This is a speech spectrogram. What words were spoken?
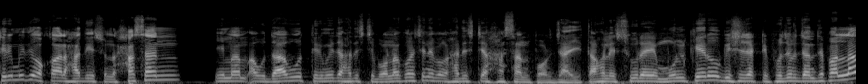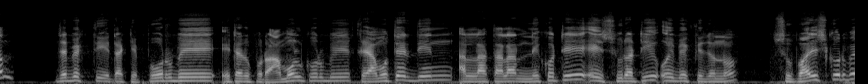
তিরমিজি ওকাল হাদিসুন হাসান। ইমাম আবু দাউদ তিরমিজি হাদিসটি বর্ণনা করেছেন এবং হাদিসটি হাসান পর্যায়ে। তাহলে সুরে মুলকেরও বিশেষ একটি ফজর জানতে পারলাম, যে ব্যক্তি এটাকে পড়বে, এটার উপর আমল করবে, কেয়ামতের দিন আল্লাহ তালার নিকটে এই সুরাটি ওই ব্যক্তির জন্য সুপারিশ করবে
